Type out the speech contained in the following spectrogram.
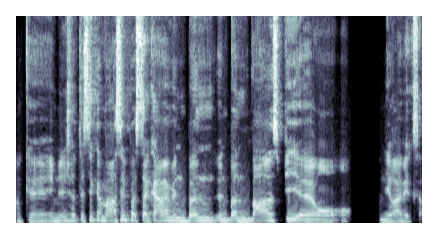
Donc, euh, Emeline, je vais te laisser commencer parce que tu as quand même une bonne, une bonne base, puis on, on ira avec ça.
